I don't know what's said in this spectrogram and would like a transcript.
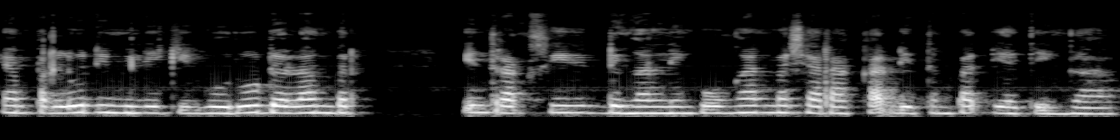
yang perlu dimiliki guru dalam berinteraksi dengan lingkungan masyarakat di tempat dia tinggal.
